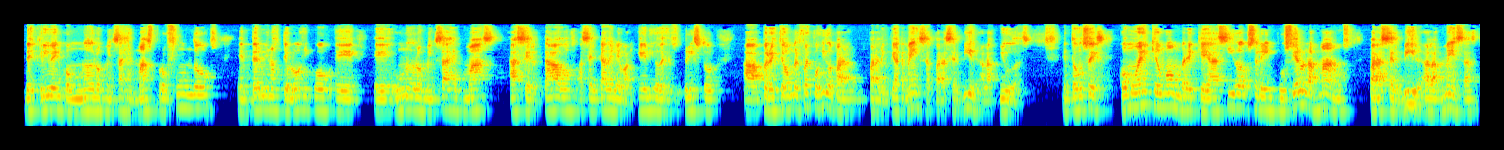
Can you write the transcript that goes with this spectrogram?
describen como uno de los mensajes más profundos en términos teológicos, eh, eh, uno de los mensajes más acertados acerca del Evangelio de Jesucristo. Ah, pero este hombre fue escogido para, para limpiar mesas, para servir a las viudas. Entonces, ¿cómo es que un hombre que ha sido, se le impusieron las manos, para servir a las mesas,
